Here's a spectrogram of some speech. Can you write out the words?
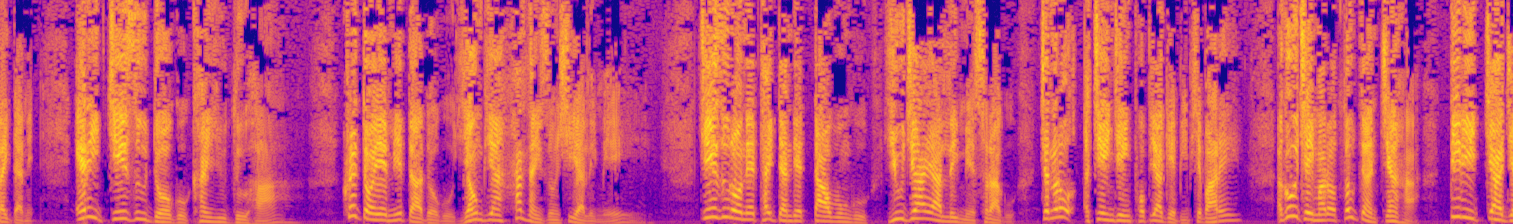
လိုက်တာနဲ့အဲ့ဒီဂျေဇုတော်ကိုခံယူသူဟာခရစ်တော်ရဲ့မေတ္တာတော်ကိုရောင်ပြန်ဟတ်နိုင်စွန်ရှိရလိမ့်မယ်ကျေးဇူးတော်နဲ့ထိုက်တန်တဲ့တာဝန်ကိုယူကြရလိမ့်မယ်ဆိုတာကိုကျွန်တော်အကြိမ်ကြိမ်ဖော်ပြခဲ့ပြီးဖြစ်ပါတယ်အခုအချိန်မှာတော့သုတ်တန်ကျမ်းဟာ တိတိကျကျ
